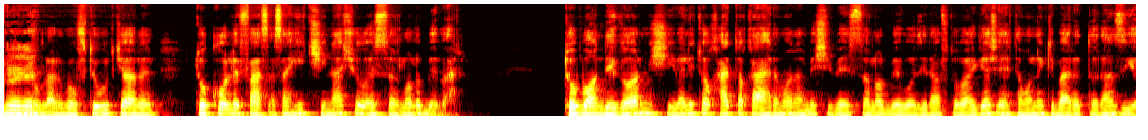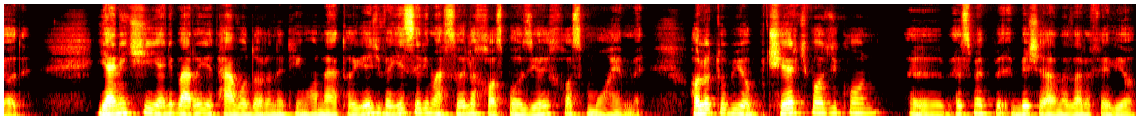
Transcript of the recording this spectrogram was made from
این آره. جمله رو گفته بود که آره تو کل فصل اصلا هیچی نشو استقلال رو ببر. تو باندگار میشی ولی تو حتی قهرمان هم بشی به استقلال به بازی رفت و برگشت احتمال اینکه برات دارن زیاده. یعنی چی؟ یعنی برای هواداران تیم ها نتایج و یه سری مسائل خاص بازی های خاص مهمه. حالا تو بیا چرک بازی کن اسمت بشه از نظر خیلی ها.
